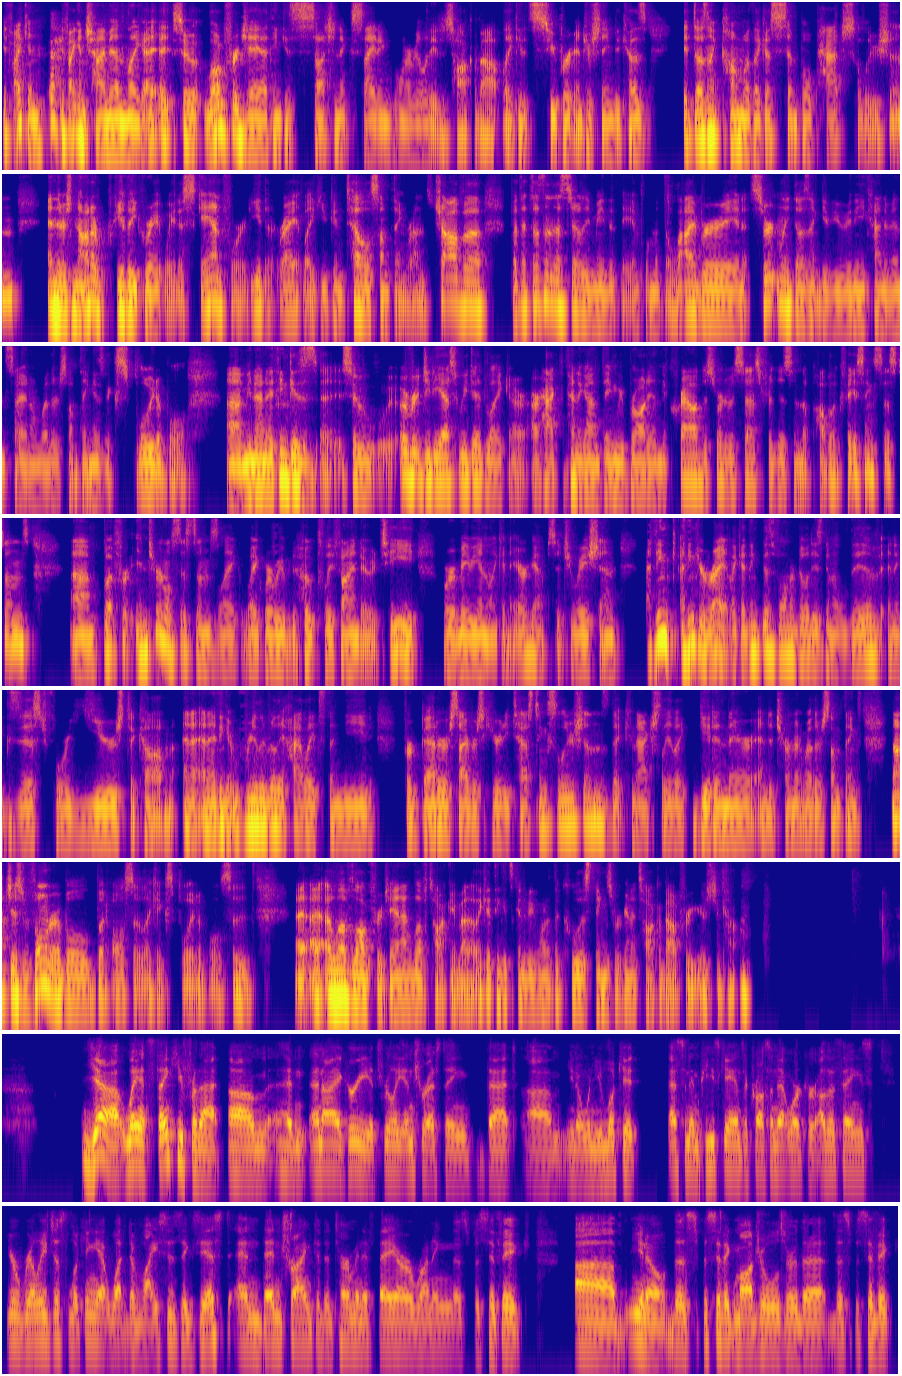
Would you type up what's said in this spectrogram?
if I can if I can chime in, like I, so log4j I think is such an exciting vulnerability to talk about. Like it's super interesting because it doesn't come with like a simple patch solution and there's not a really great way to scan for it either right? Like you can tell something runs java but that doesn't necessarily mean that they implement the library and it certainly doesn't give you any kind of insight on whether something is exploitable. Um, you know and i think is uh, so over at dds we did like our, our, hack the pentagon thing. We brought in the crowd to sort of assess for this in the public facing systems. Um, but for internal systems like like where we would hopefully find ot or maybe in like an air gap situation i think i think you're right. Like i think this vulnerability is going to live and exist for years to come. And, and I think it really, really highlights the need for better cybersecurity testing solutions that can actually like get in there and determine whether something's not just vulnerable, but also like exploitable. So I, I love Log4j and I love talking about it. Like I think it's going to be one of the coolest things we're going to talk about for years to come. Yeah, Lance, thank you for that. Um, and and I agree. It's really interesting that um, you know when you look at SNMP scans across a network or other things, you're really just looking at what devices exist and then trying to determine if they are running the specific, uh, you know, the specific modules or the the specific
